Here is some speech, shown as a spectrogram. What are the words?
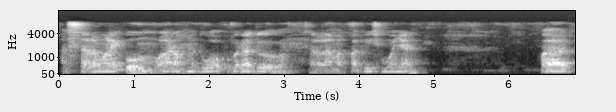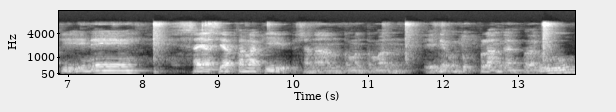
Assalamualaikum warahmatullahi wabarakatuh. Selamat pagi semuanya. Pagi ini saya siapkan lagi pesanan teman-teman. Ini untuk pelanggan baru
